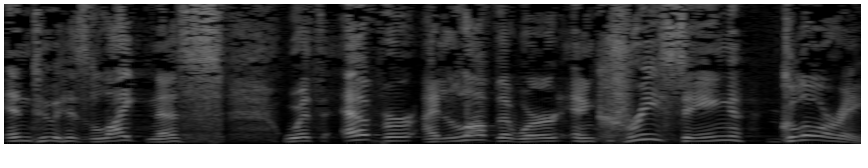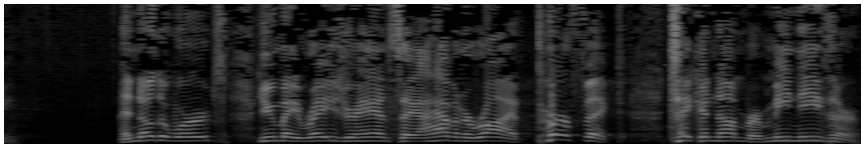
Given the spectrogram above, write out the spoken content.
into his likeness with ever, I love the word, increasing glory. In other words, you may raise your hand and say, I haven't arrived. Perfect. Take a number. Me neither.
